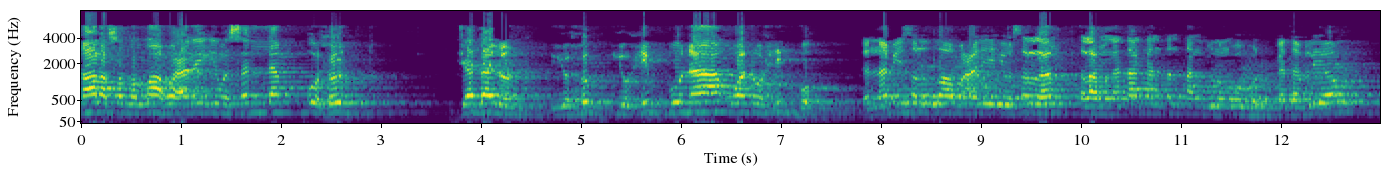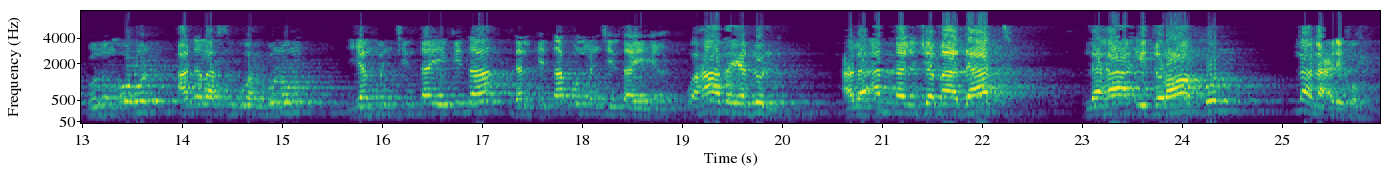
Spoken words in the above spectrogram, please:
qala sallallahu alaihi wasallam Uhud jabalun yuhib yuhibbuna wa nuhibbu. Dan Nabi sallallahu alaihi wasallam telah mengatakan tentang gunung Uhud. Kata beliau, gunung Uhud adalah sebuah gunung yang mencintai kita dan kita pun mencintainya. Wa hadha yadul ala anna al-jamadat laha idrakun la na'rifuh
